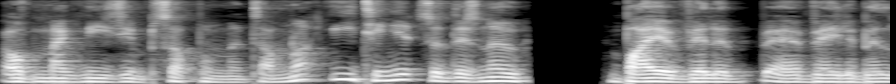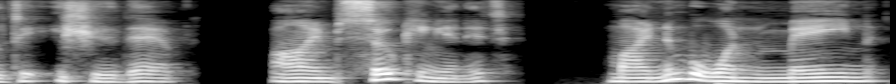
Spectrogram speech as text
of magnesium supplements. I'm not eating it, so there's no bioavailability issue there. I'm soaking in it. My number one main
